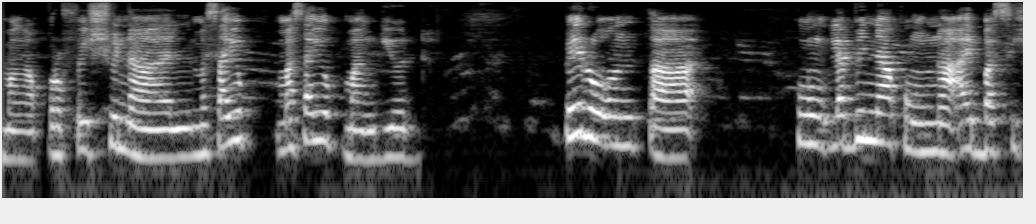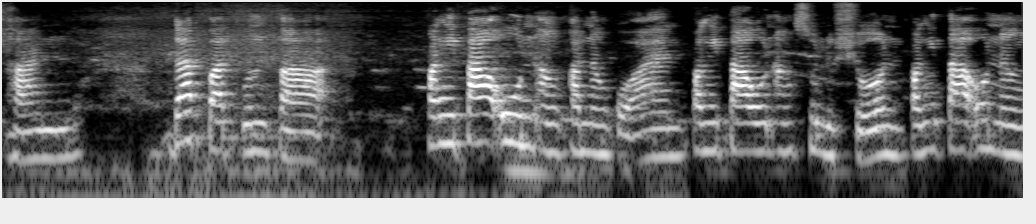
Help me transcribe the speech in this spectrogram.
mga professional masayop masayop man gyud. Pero unta kung labi na kung naay basihan dapat unta pangitaon ang kanang kuan pangitaon ang solusyon pangitaon ang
